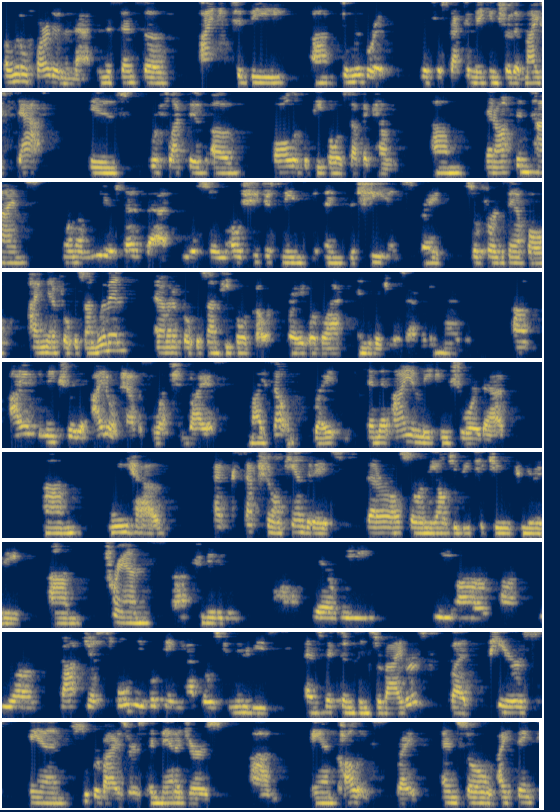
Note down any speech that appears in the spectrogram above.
a little farther than that in the sense of I need to be uh, deliberate with respect to making sure that my staff is reflective of all of the people of Suffolk County. Um, and oftentimes, when a leader says that, you assume, oh, she just means the things that she is, right? So, for example, I'm going to focus on women and I'm going to focus on people of color, right? Or black individuals, African American. Um, I have to make sure that I don't have a selection bias myself, right? And that I am making sure that um, we have exceptional candidates that are also in the LGBTQ community, um, trans uh, community, uh, where we we are uh, we are not just only looking at those communities as victims and survivors, but peers and supervisors and managers um, and colleagues, right? And so I think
